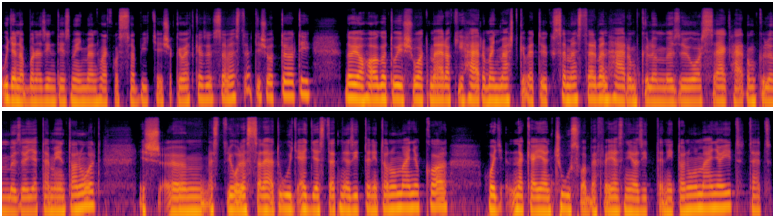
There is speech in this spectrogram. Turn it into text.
ugyanabban az intézményben meghosszabbítja és a következő szemesztert is ott tölti, de olyan hallgató is volt már, aki három egymást követő szemeszterben három különböző ország, három különböző egyetemén tanult, és um, ezt jól össze lehet úgy egyeztetni az itteni tanulmányokkal, hogy ne kelljen csúszva befejezni az itteni tanulmányait, tehát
